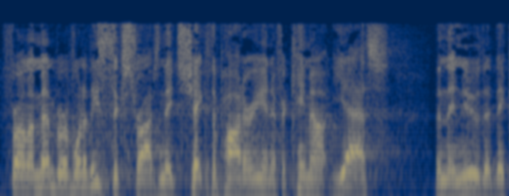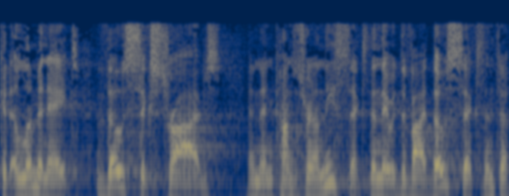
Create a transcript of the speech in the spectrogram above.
from a member of one of these six tribes? And they'd shake the pottery, and if it came out yes, then they knew that they could eliminate those six tribes and then concentrate on these six. Then they would divide those six into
